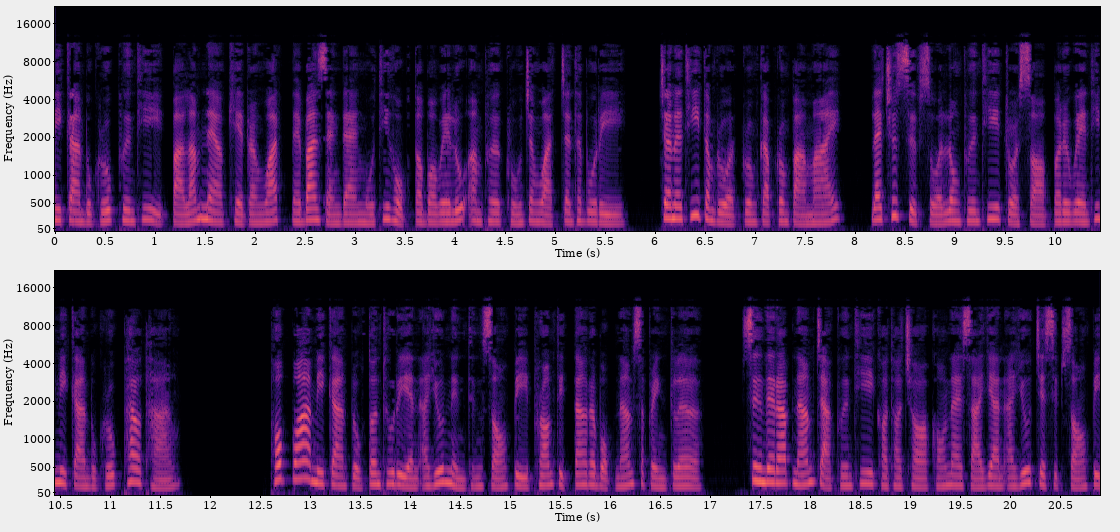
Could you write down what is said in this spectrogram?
มีการบุกรุกพื้นที่ป่าล้ำแนวเขตรังวัดในบ้านแสงแดงหมู่ที่ 6ตบเวลุอำเภอขลุงจังหวัดจันทบุรี เจ้าหน้าที่ตำรวจรวมกับกรมป่าไม้ และชุดสืบสวนลงพื้นที่ตรวจสอบบริเวณที่มีการบุกรุกแผ่วถาง พบว่ามีการปลูกต้นทุเรียนอายุ 1-2 ปีพร้อมติดตั้งระบบน้ำสปริงเกอร์ ซึ่งได้รับน้ำจากพื้นที่คอทช ของนายสายันอายุ 72 ปี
